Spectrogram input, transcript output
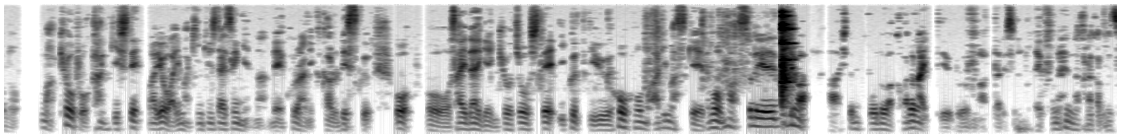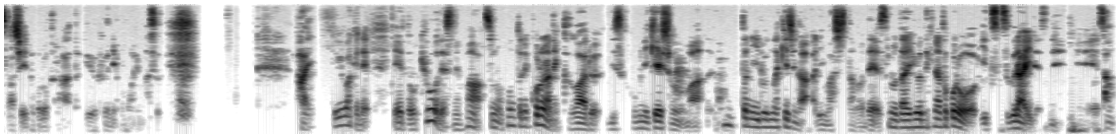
このまあ、恐怖を喚起して、まあ、要は今緊急事態宣言なんでコロナにかかるリスクを最大限強調していくっていう方法もありますけれども、まあ、それでは人の行動は変わらないっていう部分もあったりするので、この辺なかなか難しいところかなというふうに思います。はい。というわけで、えっ、ー、と、今日ですね、まあ、その本当にコロナに関わるリスクコミュニケーションは、本当にいろんな記事がありましたので、その代表的なところを5つぐらいですね、参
